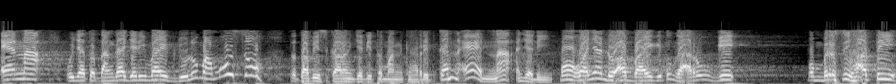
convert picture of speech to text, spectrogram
enak. Punya tetangga jadi baik. Dulu mah musuh. Tetapi sekarang jadi teman karib. Kan enak jadi. Pokoknya doa baik itu nggak rugi. Pembersih hati.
